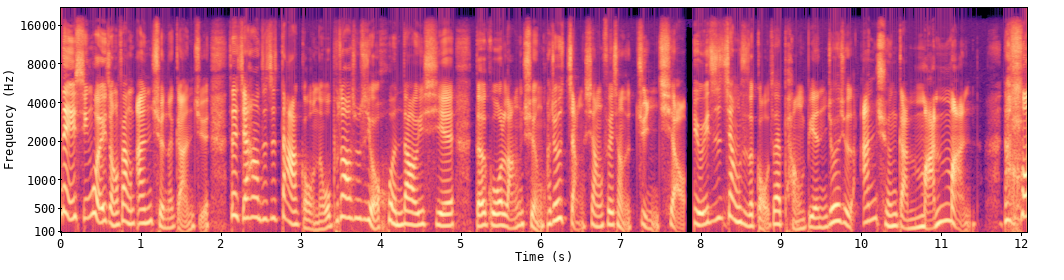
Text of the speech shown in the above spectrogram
内心会有一种非常安全的感觉。再加上这只大狗呢，我不知道是不是有混到一些德国狼犬，它就是长相非常的俊俏。有一只这样子的狗在旁边，你就会觉得安全。全感满满。然后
